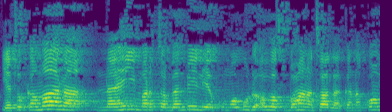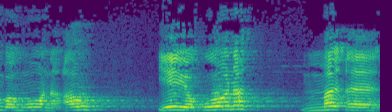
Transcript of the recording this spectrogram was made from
Yatokamana na hii martaba mbili ya kumwabudu Allah subhanahu wa ta'ala kana kwamba muona au yeye kuona eh,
